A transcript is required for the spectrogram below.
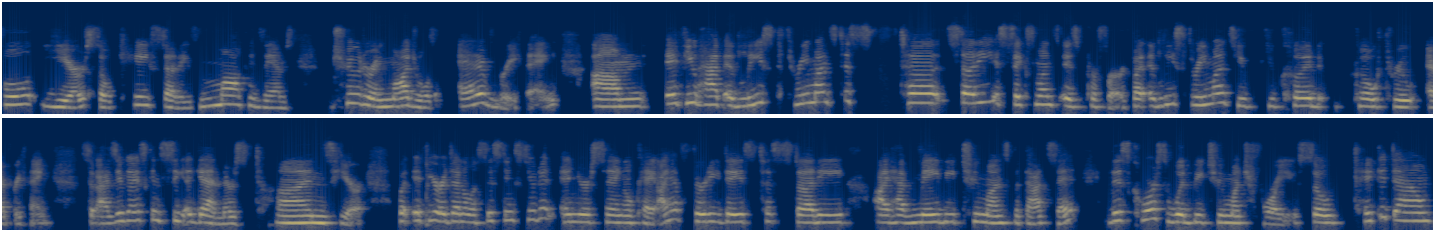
full year. So case studies, mock exams, tutoring modules, everything. Um, if you have at least three months to to study, six months is preferred, but at least three months you you could go through everything. So as you guys can see, again, there's tons here. But if you're a dental assisting student and you're saying, okay, I have 30 days to study, I have maybe two months, but that's it. This course would be too much for you. So take it down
